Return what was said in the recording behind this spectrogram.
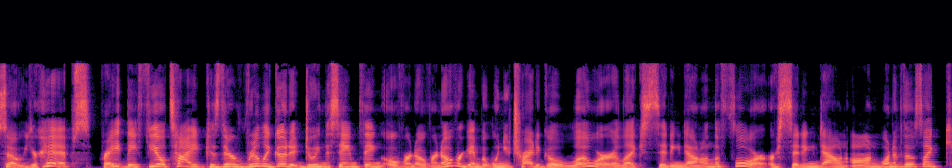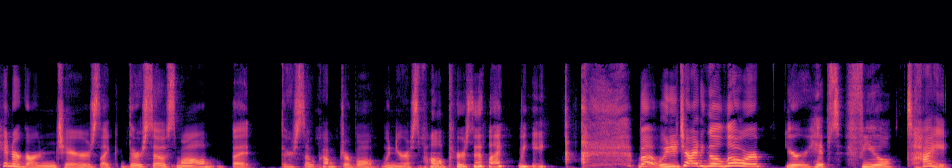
So your hips, right? They feel tight because they're really good at doing the same thing over and over and over again. But when you try to go lower, like sitting down on the floor or sitting down on one of those like kindergarten chairs, like they're so small, but they're so comfortable when you're a small person like me. but when you try to go lower, your hips feel tight,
